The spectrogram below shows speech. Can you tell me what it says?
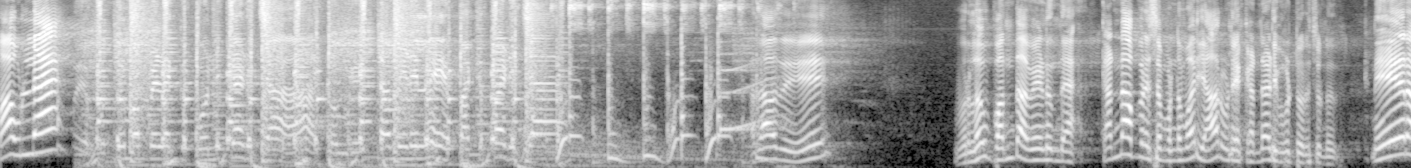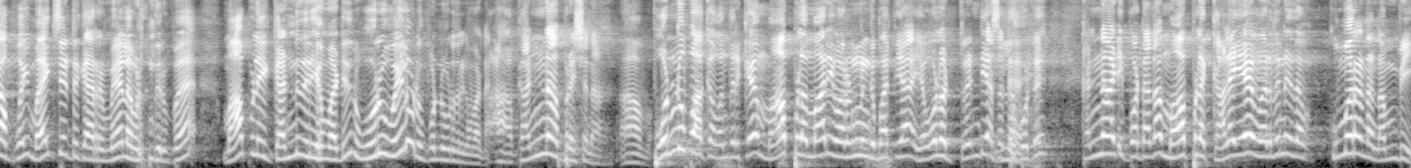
வா உள்ள. மாப்பிளைக்கு பொண்ணு கிடைச்சா கொங்கு தமிழிலே பாட்டு படிச்சா. அதாவது ஓரளவு பந்தா வேணும் தான் கண்ணா பிரசம் பண்ண மாதிரி யார் உன்னை கண்ணாடி போட்டு வர சொன்னது? நேராக போய் மைக் செட்டுக்காரர் மேலே விழுந்திருப்பேன் மாப்பிள்ளைக்கு கண்ணு தெரிய மாட்டேங்குது ஒரு வயல உனக்கு பொண்ணு கொடுத்துருக்க மாட்டேன். ஆ, கண்ணா பிரச்சனா ஆமாம் பொண்ணு பார்க்க வந்திருக்கேன் மாப்பிள்ளை மாதிரி வரணும்னு இங்க பாத்தியா? எவ்வளவு ட்ரெண்டியா சட்டை போட்டு கண்ணாடி போட்டாதான் மாப்பிள்ளை கலையே வருதுன்னு இதை குமரனை நம்பி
